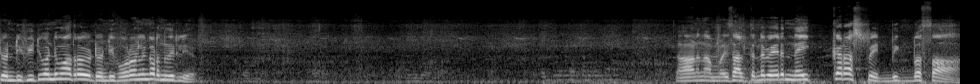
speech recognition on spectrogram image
ട്വന്റി ഫീറ്റ് വണ്ടി മാത്രമേ ട്വന്റി ഫോർ ആണെങ്കിലും കടന്നു വരില്ല? ഇതാണ് നമ്മൾ ഈ സ്ഥലത്തിന്റെ പേര് നെയ്ക്കര സ്ട്രീറ്റ് ബിഗ് ബസാർ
